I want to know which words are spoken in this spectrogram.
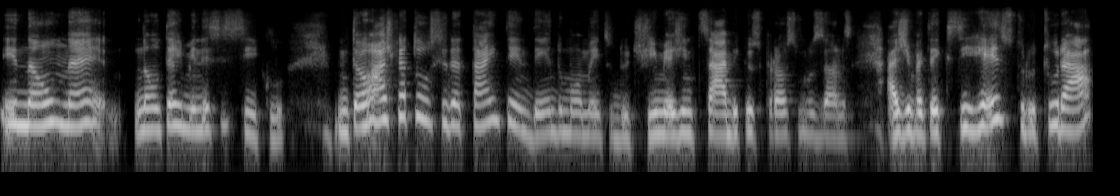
e não, né, não termina esse ciclo. Então, eu acho que a torcida está entendendo o momento do time. A gente sabe que os próximos anos a gente vai ter que se reestruturar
